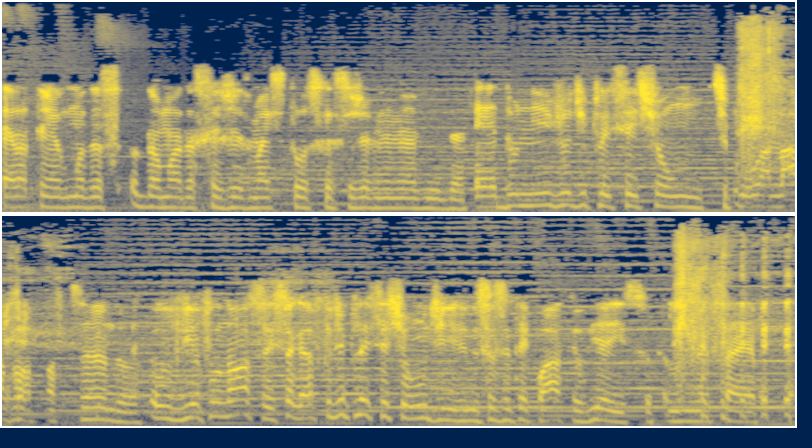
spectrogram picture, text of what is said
ela tem alguma das, uma das CGs mais toscas que eu já vi na minha vida. É do nível de PlayStation 1, tipo, a lava passando. Eu via falei, nossa, isso é gráfico de PlayStation 1 de, de 64, eu via isso nessa época.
